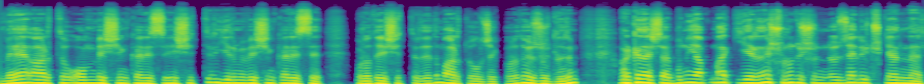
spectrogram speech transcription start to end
M artı 15'in karesi eşittir. 25'in karesi. Burada eşittir dedim. Artı olacak burada. Özür dilerim. Arkadaşlar bunu yapmak yerine şunu düşünün. Özel üçgenler.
